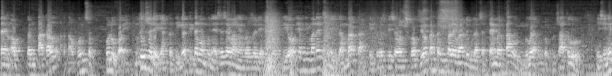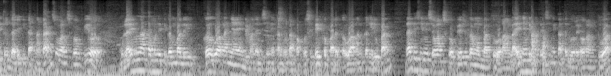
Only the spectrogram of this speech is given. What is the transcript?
Ten of Pentacle ataupun 10 koin. Untuk zodiak yang ketiga kita mempunyai seseorang yang berzodiak Scorpio yang di mana di sini digambarkan terus di seorang Scorpio akan terbuka lebar di bulan September tahun 2021. Di sini terjadi dikarenakan seorang Scorpio mulai menata meniti kembali keuangannya yang di mana di sini akan berdampak positif kepada keuangan kehidupan. Dan di sini seorang Scorpio suka membantu orang lain yang di mana di sini kategori orang tua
